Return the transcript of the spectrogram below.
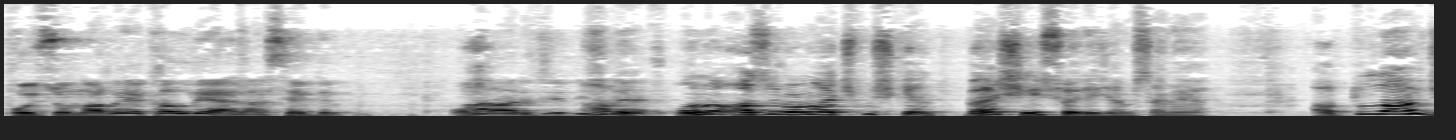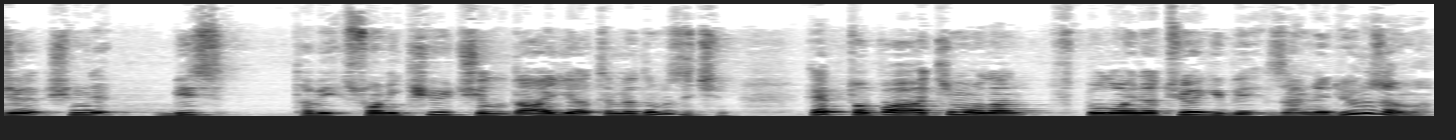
pozisyonlarda yakaladı yani. Ben sevdim. Onun harici bizde Abi onu hazır onu açmışken ben şeyi söyleyeceğim sana ya. Abdullah Avcı şimdi biz tabii son 2-3 yılı daha iyi hatırladığımız için hep topa hakim olan futbol oynatıyor gibi zannediyoruz ama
